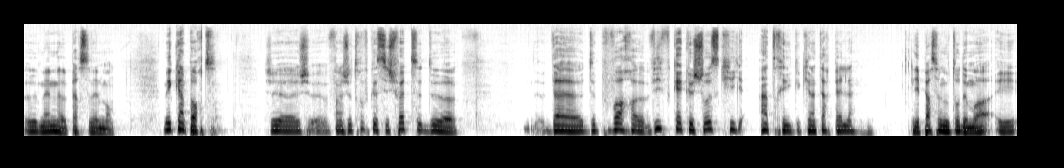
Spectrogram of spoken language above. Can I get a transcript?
eux-mêmes personnellement. Mais qu'importe. Je, enfin, je trouve que c'est chouette de, de, pouvoir vivre quelque chose qui intrigue, qui interpelle les personnes autour de moi et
